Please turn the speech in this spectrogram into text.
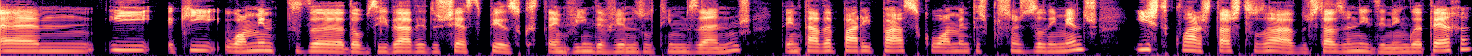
Um, e aqui o aumento da, da, obesidade e do excesso de peso que se tem vindo a ver nos últimos anos tem estado a par e passo com o aumento das porções dos alimentos. Isto, claro, está estudado nos Estados Unidos e na Inglaterra,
